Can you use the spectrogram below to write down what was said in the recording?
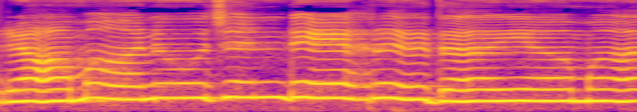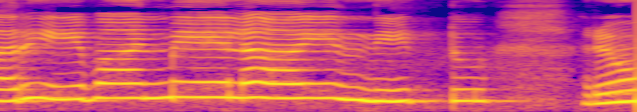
രാമാനുജന്റെ ഹൃദയമറിവാൻ മേലായി നിട്ടു രോമാഞ്ചമണിഞ്ഞി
